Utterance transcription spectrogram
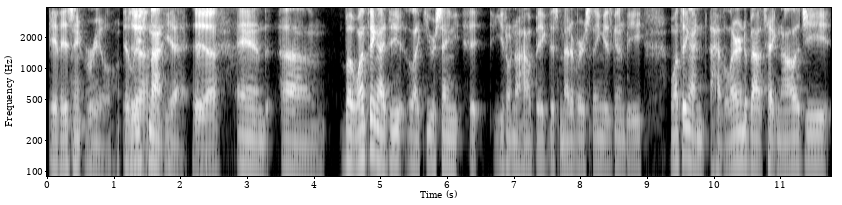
it isn't real, at least not yet. Yeah. And, um, but one thing I do, like you were saying, it, you don't know how big this metaverse thing is going to be. One thing I have learned about technology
